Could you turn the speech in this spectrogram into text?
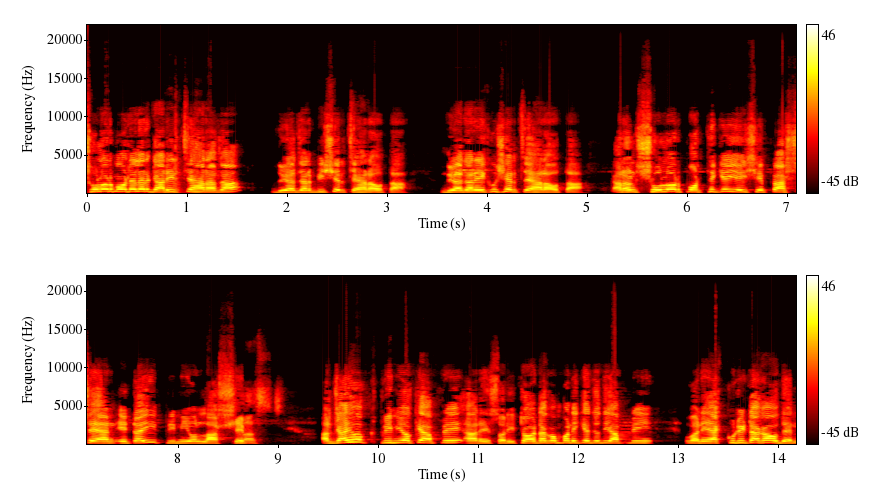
ষোলোর মডেলের গাড়ির চেহারা যা দুই হাজার বিশের চেহারাও তা। দুই হাজার একুশের চেহারাও তা। কারণ ষোলোর পর থেকেই এই শেপটা আসছে and এটাই প্রিমিয়র লাস্ট শেপ আর যাই হোক প্রিমিয়কে আপনি আরে সরি টয়োটা কোম্পানিকে যদি আপনি মানে এক কোটি টাকাও দেন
